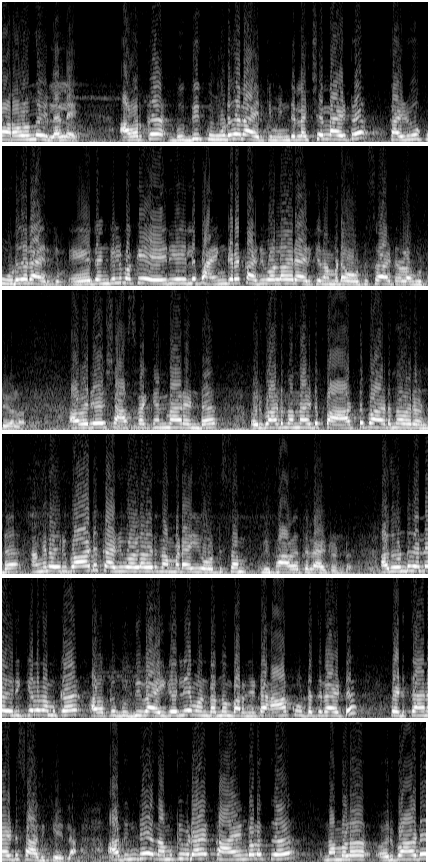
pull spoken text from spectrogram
കുറവൊന്നും ഇല്ലല്ലേ അവർക്ക് ബുദ്ധി കൂടുതലായിരിക്കും. ഇന്റലക്ച്വലായിട്ട് കഴിവ് കൂടുതലായിരിക്കും. ഏതെങ്കിലുമൊക്കെ ഏരിയയിൽ ഭയങ്കര കഴിവുള്ളവരായിരിക്കും നമ്മുടെ ഓട്ടിസമായിട്ടുള്ള കുട്ടികൾ. അവർ ശാസ്ത്രജ്ഞന്മാരുണ്ട്. ഒരുപാട് നന്നായിട്ട് പാട്ട് പാടുന്നവരുണ്ട്. അങ്ങനെ ഒരുപാട് കഴിവുള്ളവർ നമ്മുടെ ഈ ഓട്ടിസം വിഭാഗത്തിലായിട്ടുണ്ട്. അതുകൊണ്ട് തന്നെ ഒരിക്കലും നമുക്ക് അവർക്ക് ബുദ്ധി വൈകല്യം ഉണ്ടെന്നും പറഞ്ഞിട്ട് ആ കൂട്ടത്തിലായിട്ട് പെടുത്താനായിട്ട് സാധിക്കില്ല അതിന്റെ നമുക്കിവിടെ കായംകുളത്ത് നമ്മൾ ഒരുപാട്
